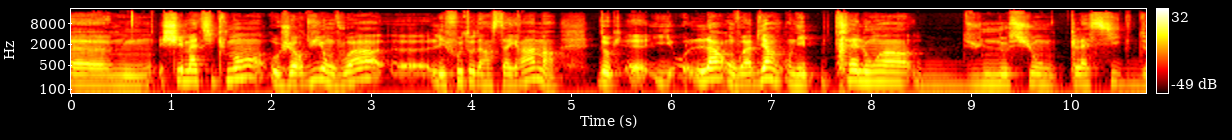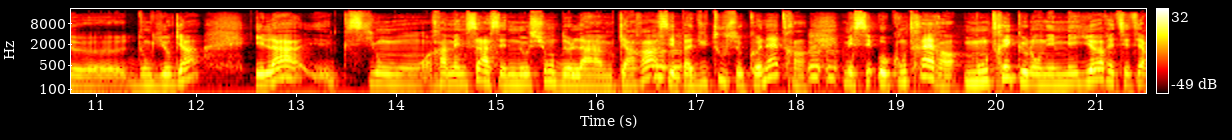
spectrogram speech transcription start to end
Euh, schématiquement, aujourd'hui, on voit euh, les photos d'Instagram. Donc euh, là, on voit bien, on est très loin d'une notion classique de donc yoga. Et là, si on ramène ça à cette notion de l'amkara, mm, c'est pas du tout se connaître, mais c'est au contraire hein, montrer que l'on est meilleur, etc.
